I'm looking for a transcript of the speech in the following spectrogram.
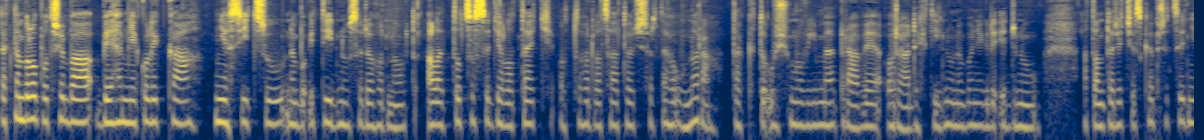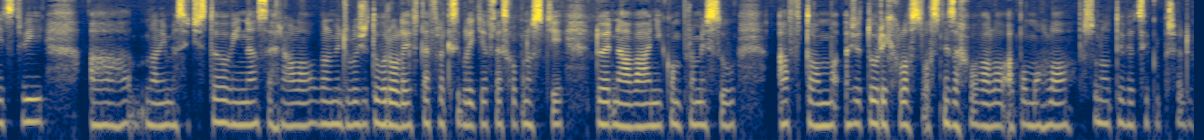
tak tam bylo potřeba během několika měsíců nebo i týdnů se dohodnout. Ale to, co se dělo teď od toho 24. února, tak to už mluvíme právě o řádech týdnů nebo někdy i dnů. A tam tedy české předsednictví a malíme si čistého vína se hrálo velmi důležitou roli v té flexibilitě, v té schopnosti dojednávání kompromisů a v tom, že tu rychlost vlastně zachovalo a pomohlo posunout ty věci ku předu.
